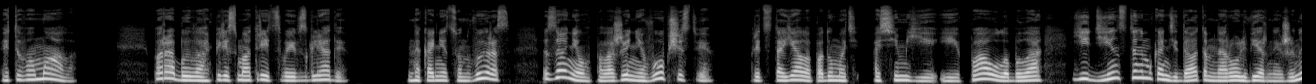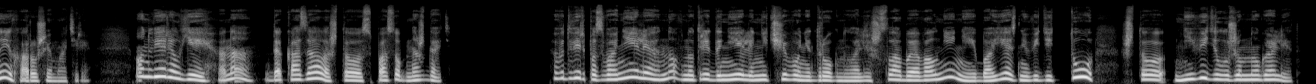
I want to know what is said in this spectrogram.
этого мало. Пора было пересмотреть свои взгляды, Наконец он вырос, занял положение в обществе. Предстояло подумать о семье, и Паула была единственным кандидатом на роль верной жены и хорошей матери. Он верил ей, она доказала, что способна ждать. В дверь позвонили, но внутри Даниэля ничего не дрогнуло, лишь слабое волнение и боязнь увидеть ту, что не видел уже много лет.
